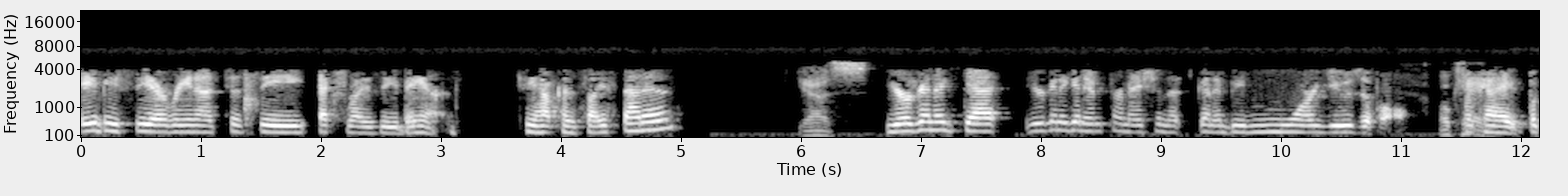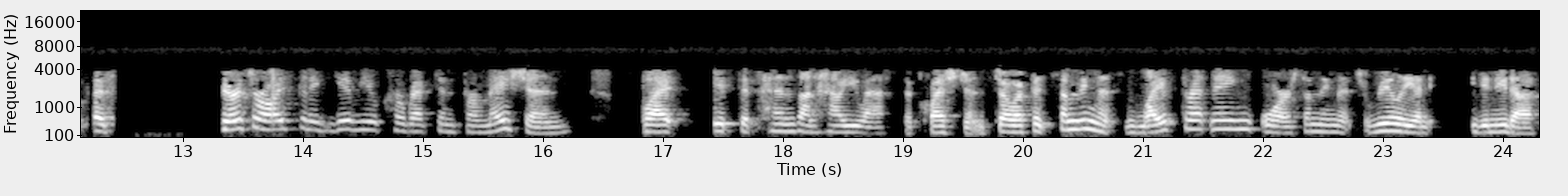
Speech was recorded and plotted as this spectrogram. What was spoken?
ABC Arena to see XYZ band? See how concise that is? Yes. You're going to get you're going to get information that's going to be more usable. Okay. Okay, because spirits are always going to give you correct information, but it depends on how you ask the question. So if it's something that's life threatening or something that's really an you need a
